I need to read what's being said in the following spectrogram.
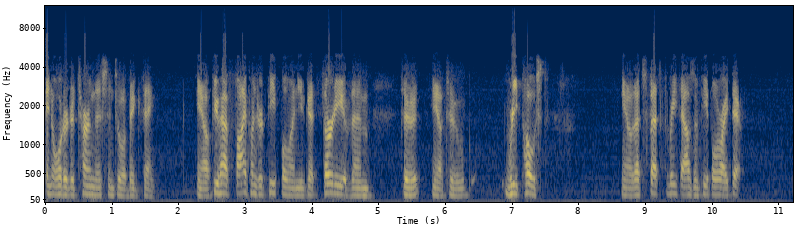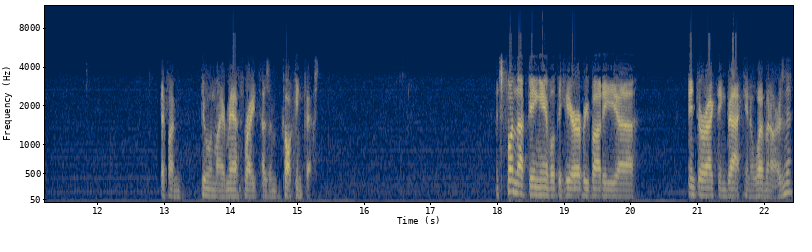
in order to turn this into a big thing. You know, if you have 500 people and you get 30 of them to, you know, to repost, you know, that's that's 3,000 people right there. If I'm doing my math right as I'm talking fast. It's fun not being able to hear everybody uh, interacting back in a webinar, isn't it?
